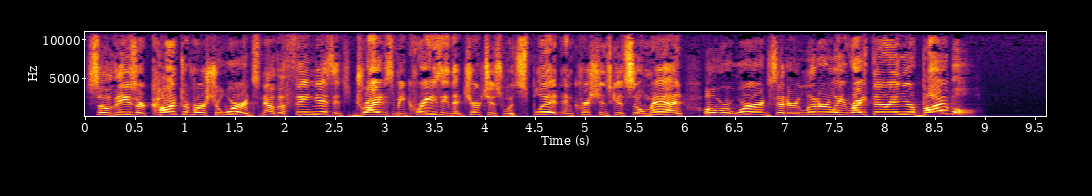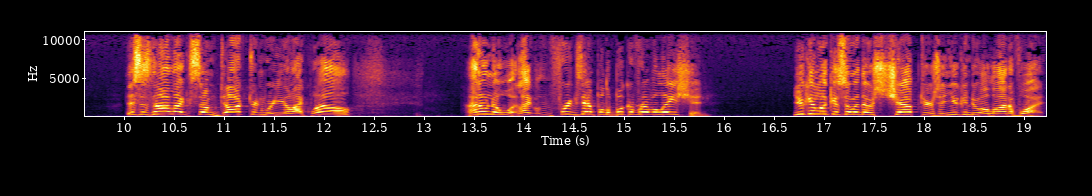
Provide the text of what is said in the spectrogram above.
So these are controversial words. Now the thing is, it drives me crazy that churches would split and Christians get so mad over words that are literally right there in your Bible. This is not like some doctrine where you're like, well, I don't know what, like, for example, the book of Revelation. You can look at some of those chapters and you can do a lot of what?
